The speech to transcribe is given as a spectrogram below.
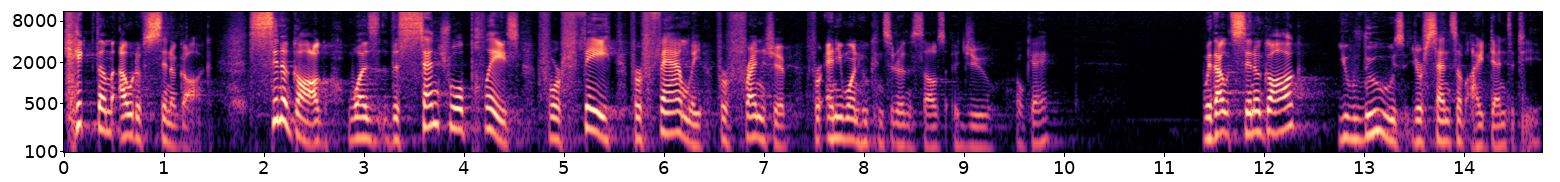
kick them out of synagogue. Synagogue was the central place for faith, for family, for friendship, for anyone who considered themselves a Jew, okay? Without synagogue, you lose your sense of identity.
